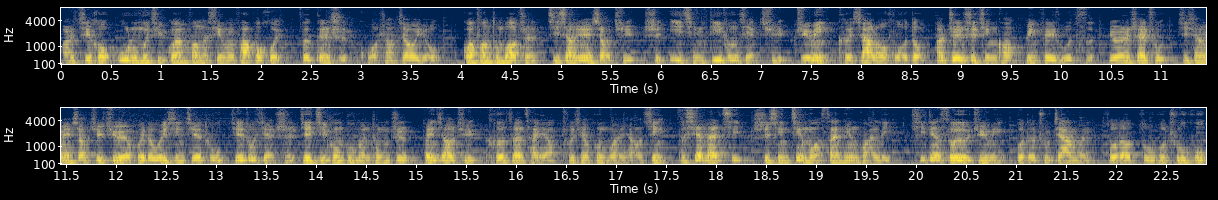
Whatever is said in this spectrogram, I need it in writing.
而其后乌鲁木齐官方的新闻发布会则更是火上浇油。官方通报称，吉祥苑小区是疫情低风险区，居民可下楼活动，而真实情况并非如此。有人晒出吉祥苑小区居委会的微信截图，截图显示，接疾控部门通知，本小区核酸采样出现混管阳性，自现在起实行静默三天管理，期间所有居民不得出家门，做到足不出户，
